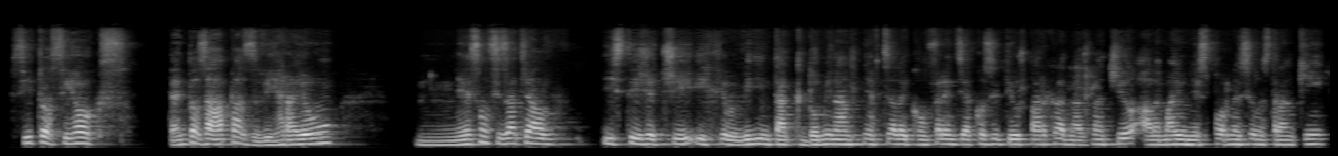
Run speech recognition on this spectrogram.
Seattle Seahawks tento zápas vyhrajú. Nie som si zatiaľ istý, že či ich vidím tak dominantne v celej konferencii, ako si ty už párkrát naznačil, ale majú nesporné silné stránky,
